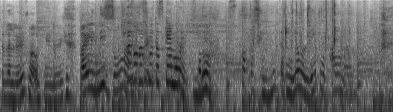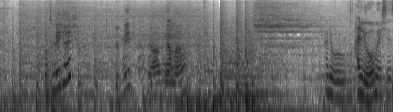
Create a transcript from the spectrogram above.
vind, dat leuk, maar ook niet leuk. Maar jullie niet zo Dat is, dat is goed, dat is kei mooi. Stop. Stop, dat is genoeg. Dat is een hele lepel op allemaal. Komt u mee, Greg? Ja, ja maar. Hallo. Hallo, meisjes.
